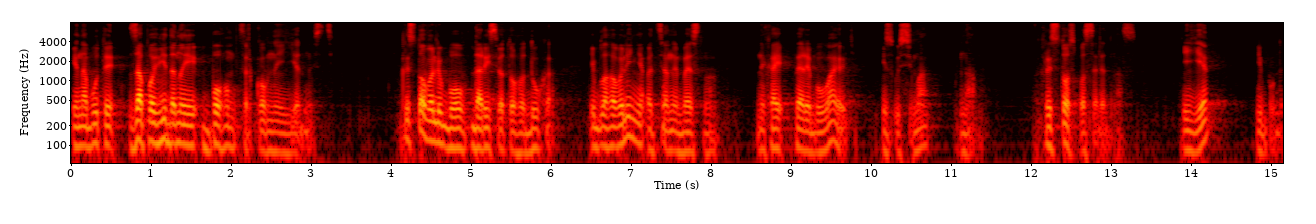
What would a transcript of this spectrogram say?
і набути заповіданої Богом церковної єдності. Христова любов, дари Святого Духа і благовоління Отця Небесного нехай перебувають із усіма нами. Христос посеред нас і є, і буде.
